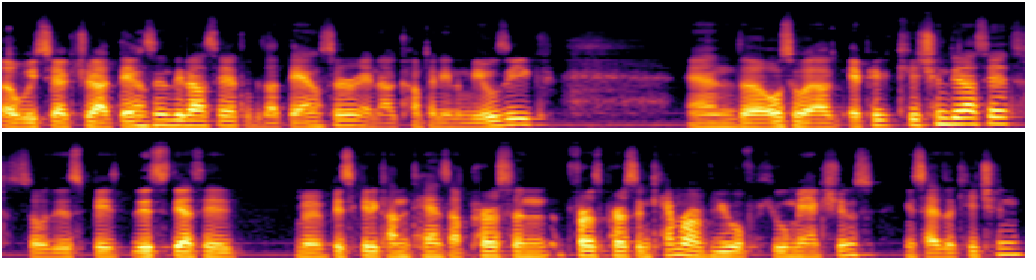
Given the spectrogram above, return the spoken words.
uh, which actually a dancing data set with a dancer and accompanying music, and uh, also an Epic Kitchen data set. So this this data set basically contains a person first person camera view of human actions inside the kitchen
